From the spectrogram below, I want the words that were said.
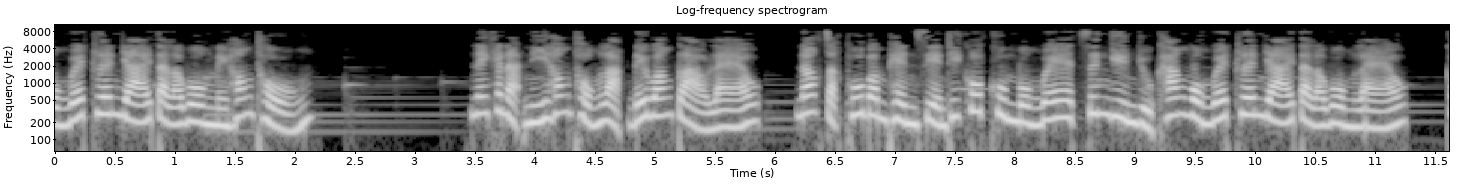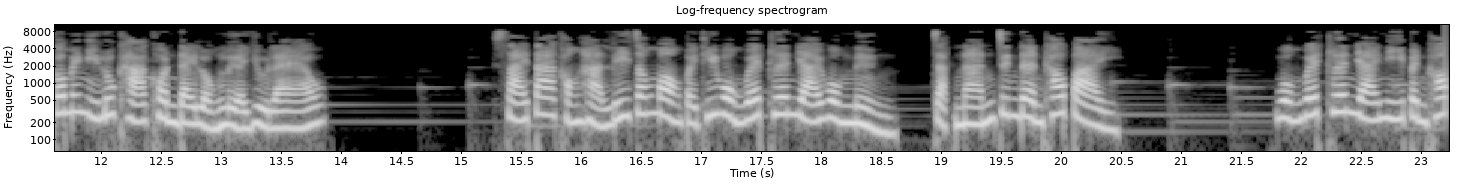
วงเวทเคลื่อนย้ายแต่ละวงในห้องโถง ในขณะนี้ห้องโถงหลักได้ว่างเปล่าแล้ว นอกจากผู้บำเพ็ญเสียนที่ควบคุมวงเวทซึ่งยืนอยู่ข้างวงเวทเคลื่อนย้ายแต่ละวงแล้ว ก็ไม่มีลูกค้าคนใดหลงเหลืออยู่แล้วสายตาของหานลี่จ้องมองไปที่วงเวทเคลื่อนย้ายวงหนึ่ง จากนั้นจึงเดินเข้าไป วงเวทเคลื่อนย้ายนี้เป็นข้อ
